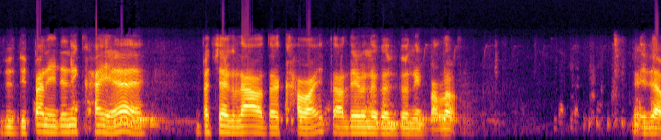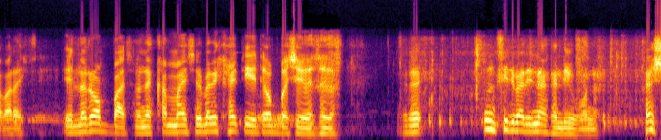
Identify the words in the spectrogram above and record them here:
যদি পানি টানি খায় বাচ্চাগুলো আলাদা খাওয়ায়, তাহলে মনে করেন অনেক ভালো। যে আবার আইছে। এগুলোর অভ্যাস মানে মাইসের বাড়ি খাইতে এটা অভ্যাস হয়ে গেছে। এটা তুলসির বাড়ি না খালি হব না। হাস!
